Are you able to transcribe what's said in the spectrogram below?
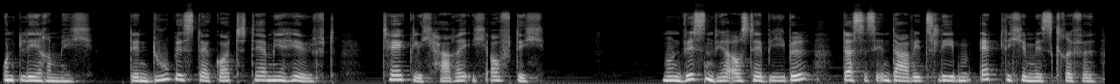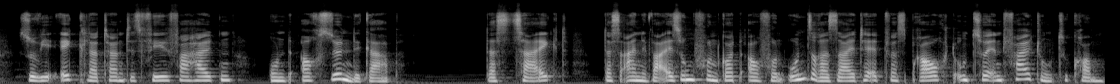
und lehre mich, denn du bist der Gott, der mir hilft. Täglich harre ich auf dich. Nun wissen wir aus der Bibel, dass es in Davids Leben etliche Missgriffe sowie eklatantes Fehlverhalten und auch Sünde gab. Das zeigt, dass eine Weisung von Gott auch von unserer Seite etwas braucht, um zur Entfaltung zu kommen,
